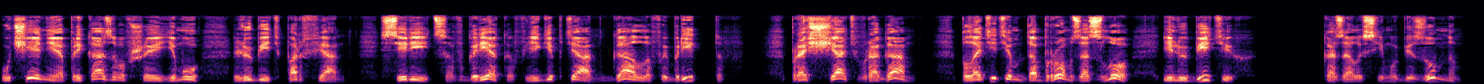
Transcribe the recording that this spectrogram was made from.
Учение, приказывавшее ему любить парфян, сирийцев, греков, египтян, галлов и бриттов, прощать врагам, платить им добром за зло и любить их, казалось ему безумным,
